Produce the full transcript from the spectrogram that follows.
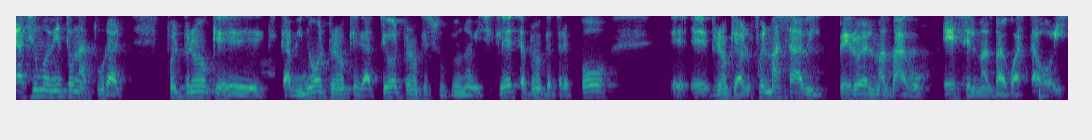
hacía un movimiento natural. Fue el primero que, que, caminó, el primero que gateó, el primero que subió una bicicleta, el primero que trepó, eh, eh, primero que fue el más hábil, pero el más vago, es el más vago hasta hoy.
